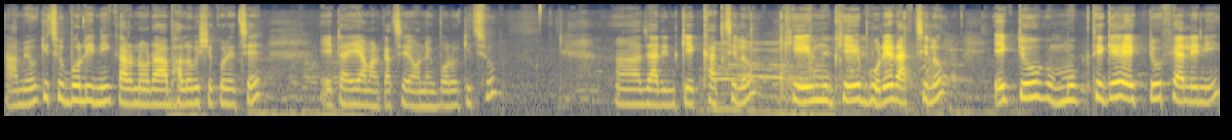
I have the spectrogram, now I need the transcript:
আমিও কিছু বলিনি, কারণ ওরা ভালোবেসে করেছে। এটাই আমার কাছে অনেক বড় কিছু। জারিন কেক খাচ্ছিল, খেয়ে মুখে ভরে রাখছিল। একটু মুখ থেকে একটু ফেলেনি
